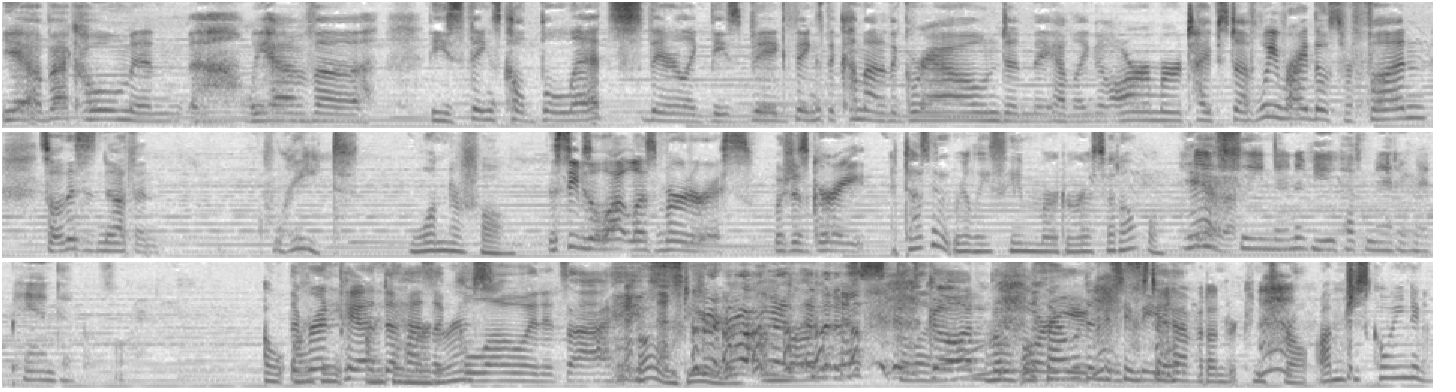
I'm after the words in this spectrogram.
Yeah, back home, and uh, we have uh, these things called bullets. They're like these big things that come out of the ground, and they have like armor type stuff. We ride those for fun, so this is nothing. Great. Wonderful. This seems a lot less murderous, which is great. It doesn't really seem murderous at all. Yeah. none of you have met a red panda before. Oh, The red they- panda they has a glow in its eyes. Oh, dear. and then it's, it's gone Well, before you Thaladin can seems see to it. have it under control. I'm just going to.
